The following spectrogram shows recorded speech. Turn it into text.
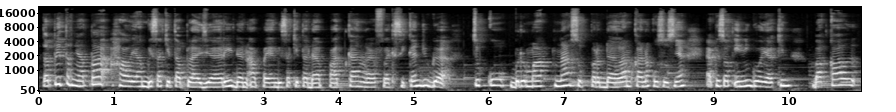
tapi ternyata hal yang bisa kita pelajari dan apa yang bisa kita dapatkan, refleksikan juga cukup bermakna super dalam. Karena khususnya episode ini gue yakin bakal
